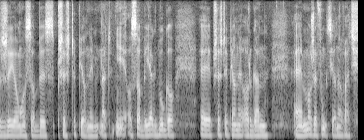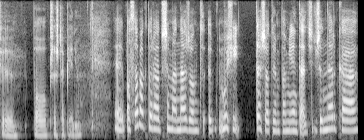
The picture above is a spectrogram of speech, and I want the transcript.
żyją osoby z przeszczepionym, znaczy nie osoby, jak długo e, przeszczepiony organ e, może funkcjonować e, po przeszczepieniu? Y, Osoba, która otrzyma narząd, y, musi też o tym pamiętać, że nerka,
